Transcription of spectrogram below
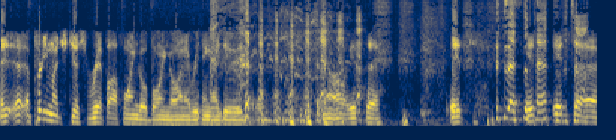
I, I pretty much just rip off Oingo Boingo on everything I do. But, uh, no, it's uh, it's that's the it's, path it's uh,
